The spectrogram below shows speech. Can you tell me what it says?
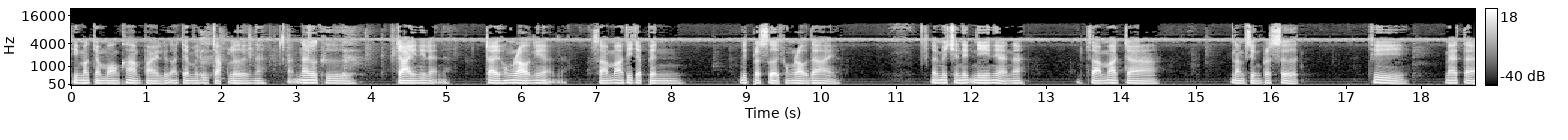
ที่มักจะมองข้ามไปหรืออาจจะไม่รู้จักเลยนะนั่นก็คือใจนี่แหละนะใจของเราเนี่ยสามารถที่จะเป็นมิตรประเสริฐของเราได้ และมิตรชนิดนี้เนี่ยนะสามารถจะนำสิ่งประเสริฐ ที่แม้แต่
